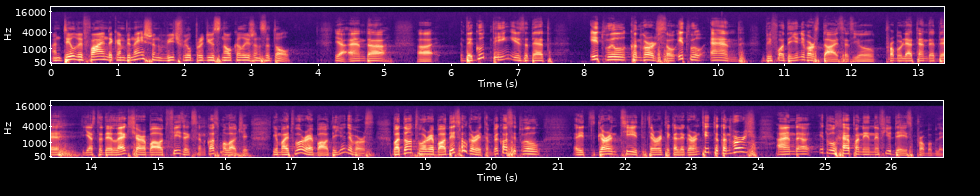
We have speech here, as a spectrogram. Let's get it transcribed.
until we find a combination which will produce no collisions at all. Yeah, and uh, uh, the good thing is that it will converge, so it will end before the universe dies, as you probably attended the yesterday lecture about physics and cosmology, you might worry about the universe. But don't worry about this algorithm, because it will, it's guaranteed, theoretically guaranteed to converge, and uh, it will happen in a few days, probably.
